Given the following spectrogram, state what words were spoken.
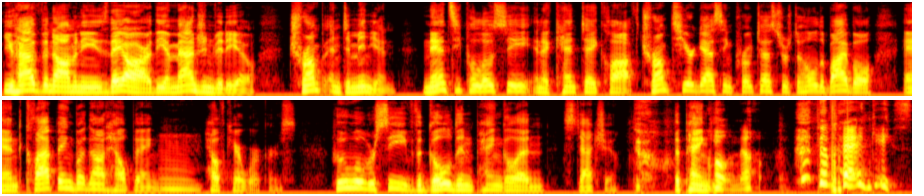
you have the nominees. They are the Imagine video, Trump and Dominion, Nancy Pelosi in a kente cloth, Trump tear gassing protesters to hold a Bible, and clapping but not helping healthcare workers. Who will receive the golden pangolin statue? The pangy. Oh no, the Pangies.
